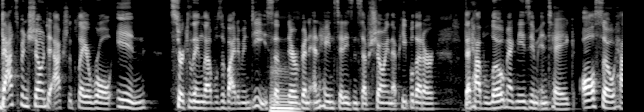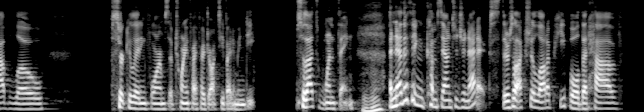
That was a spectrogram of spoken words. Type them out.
That's been shown to actually play a role in circulating levels of vitamin D. So mm. there have been NHANES studies and stuff showing that people that are that have low magnesium intake also have low circulating forms of 25 hydroxy vitamin D. So that's one thing. Mm-hmm. Another thing comes down to genetics. There's actually a lot of people that have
